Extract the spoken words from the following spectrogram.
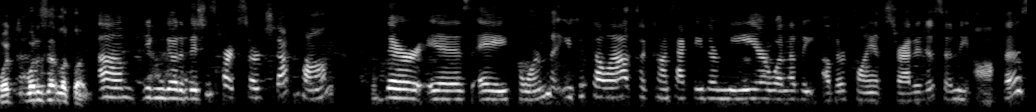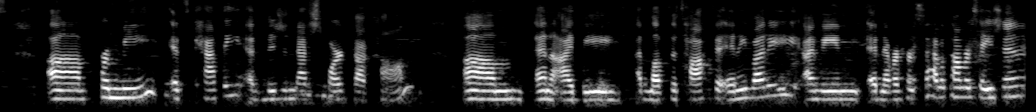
What what does that look like? Um, you can go to visionsparksearch.com. There is a form that you can fill out to contact either me or one of the other client strategists in the office. Um, for me, it's Kathy at vision-spark.com. Um, and I'd be, I'd love to talk to anybody. I mean, it never hurts to have a conversation,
